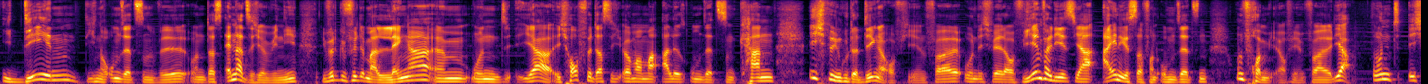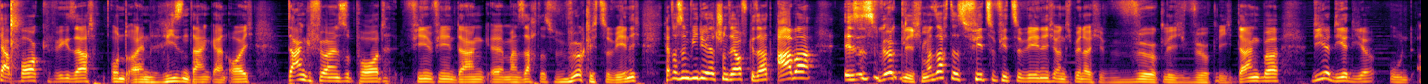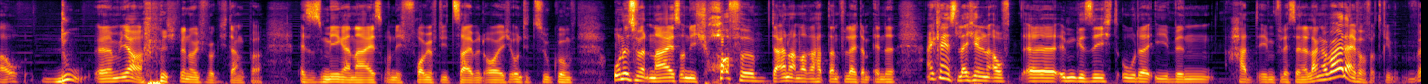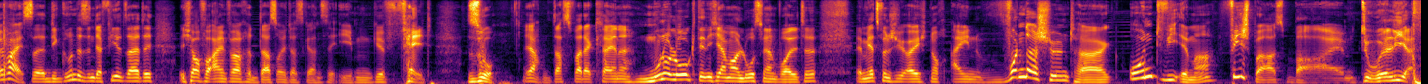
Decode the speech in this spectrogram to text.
Ideen, die ich noch umsetzen will. Und das ändert sich irgendwie nie. Die wird gefühlt immer länger. Ähm, und ja, ich hoffe, dass ich irgendwann mal alles umsetzen kann. Ich bin guter Dinge auf jeden Fall. Und ich werde auf jeden Fall dieses Jahr einiges davon umsetzen. Und freue mich auf jeden Fall. Ja, und ich habe Bock, wie gesagt. Und ein Riesendank an euch, Danke für euren Support. Vielen, vielen Dank. Äh, man sagt es wirklich zu wenig. Ich habe das im Video jetzt schon sehr oft gesagt, aber es ist wirklich. Man sagt es viel zu viel zu wenig und ich bin euch wirklich, wirklich dankbar. Dir, dir, dir und auch du. Ähm, ja, ich bin euch wirklich dankbar. Es ist mega nice und ich freue mich auf die Zeit mit euch und die Zukunft. Und es wird nice und ich hoffe, der eine oder andere hat dann vielleicht am Ende ein kleines Lächeln auf, äh, im Gesicht oder eben hat eben vielleicht seine Langeweile einfach vertrieben. Wer weiß. Äh, die Gründe sind ja vielseitig. Ich hoffe einfach, dass euch das Ganze eben gefällt. So, ja, das war der kleine Monolog, den ich ja mal loswerden wollte. Ähm, jetzt wünsche ich euch noch einen wunderschönen Tag und wie immer viel Spaß beim Duellieren.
